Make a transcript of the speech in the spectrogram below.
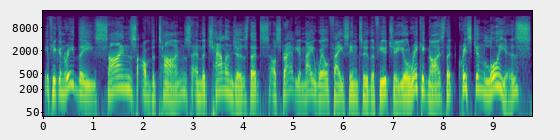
If you can read the signs of the times and the challenges that Australia may well face into the future, you'll recognise that Christian lawyers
